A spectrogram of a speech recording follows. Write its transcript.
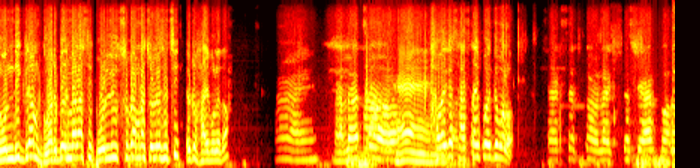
নন্দীগ্রাম গর্বের মেলা সেই পল্লী উৎসবে আমরা চলে এসেছি একটু হাই বলে দাও ভালো আছো হ্যাঁ হ্যাঁ সবাইকে সাবস্ক্রাইব করে দিতে বলো করো লাইক শেয়ার করো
